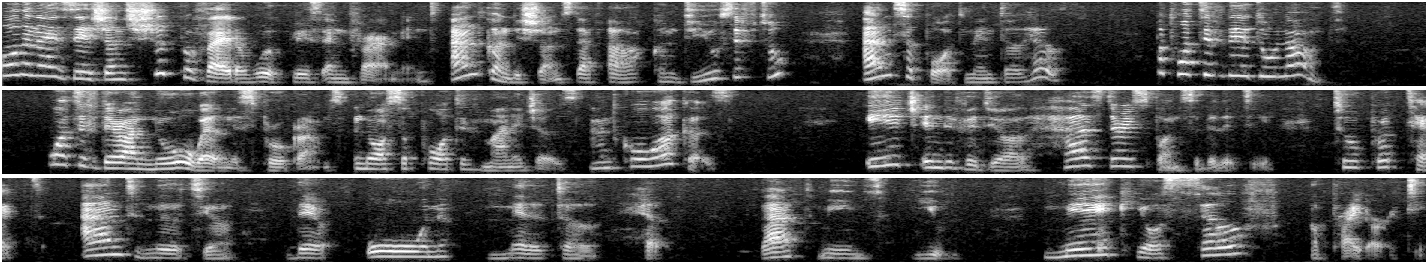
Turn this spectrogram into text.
organizations should provide a workplace environment and conditions that are conducive to and support mental health. But what if they do not? What if there are no wellness programs nor supportive managers and co workers? Each individual has the responsibility to protect and nurture their own mental that means you. Make yourself a priority.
